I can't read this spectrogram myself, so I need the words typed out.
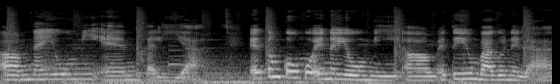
um, Naomi, and Thalia. Itong Coco and Naomi, um, ito yung bago nila.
